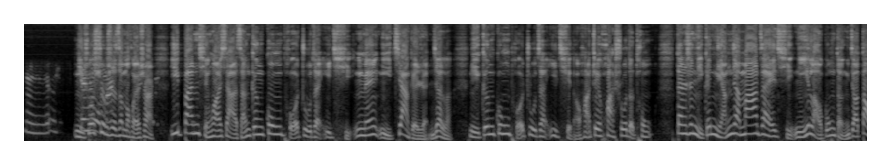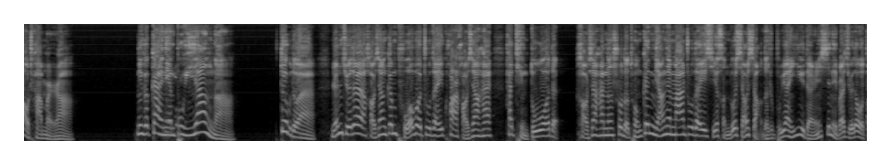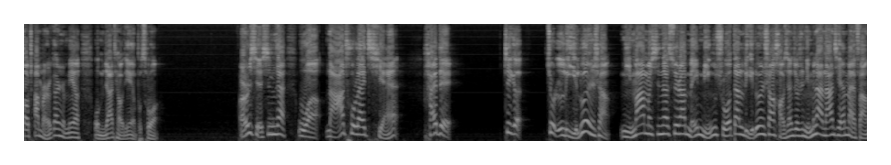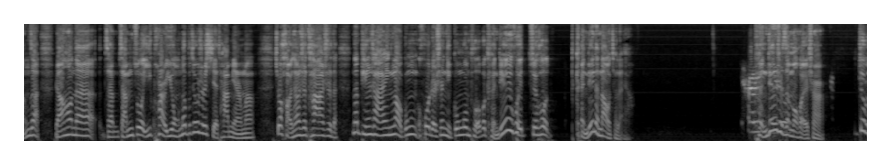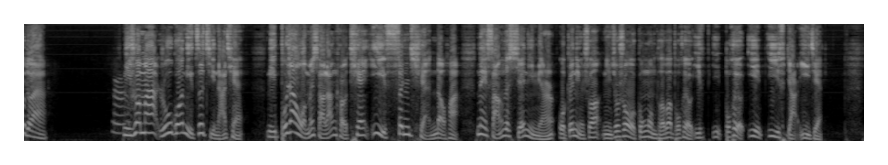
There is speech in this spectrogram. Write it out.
嗯，你说是不是这么回事儿？一般情况下，咱跟公婆住在一起，因为你嫁给人家了，你跟公婆住在一起的话，这话说得通。但是你跟娘家妈在一起，你老公等于叫倒插门啊，那个概念不一样啊，对不对？人觉得好像跟婆婆住在一块儿，好像还还挺多的，好像还能说得通。跟娘家妈住在一起，很多小小的是不愿意的，人心里边觉得我倒插门干什么呀？我们家条件也不错。而且现在我拿出来钱，还得这个就理论上，你妈妈现在虽然没明说，但理论上好像就是你们俩拿钱买房子，然后呢，咱咱们做一块儿用，那不就是写他名吗？就好像是他似的。那凭啥呀？你老公或者是你公公婆婆肯定会最后肯定得闹起来呀、肯定是这么回事儿，对不对？你说妈，如果你自己拿钱，你不让我们小两口添一分钱的话，那房子写你名儿我跟你说，你就说我公公婆婆不会有一一不会有一一点意见。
